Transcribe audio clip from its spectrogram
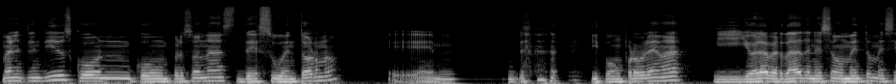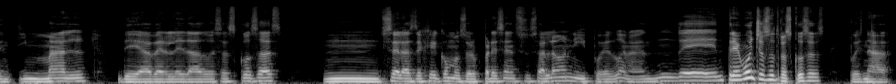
Malentendidos con, con personas de su entorno. Em, y fue un problema. Y yo la verdad en ese momento me sentí mal de haberle dado esas cosas. Mm, se las dejé como sorpresa en su salón y pues bueno, entre muchas otras cosas, pues nada.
